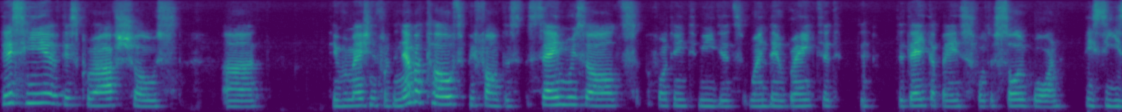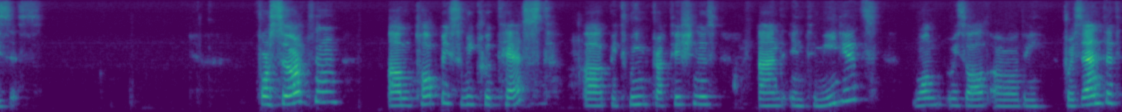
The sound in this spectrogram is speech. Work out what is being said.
This here, this graph shows uh, the information for the nematodes. We found the same results for the intermediates when they rated the, the database for the soil-borne diseases. For certain um, topics we could test uh, between practitioners and intermediates, one result already presented.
